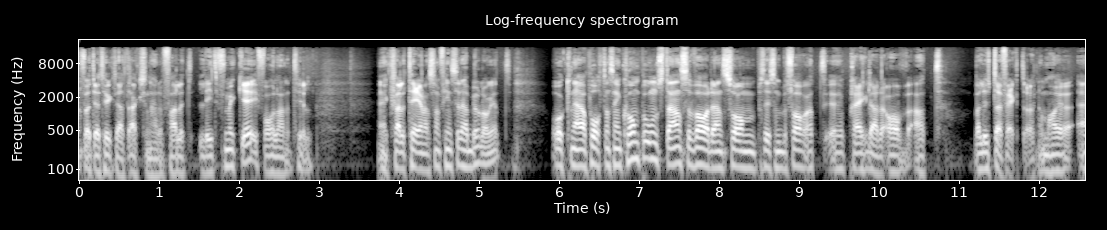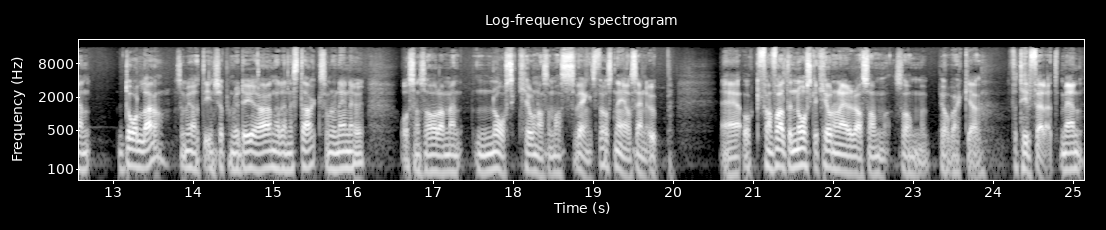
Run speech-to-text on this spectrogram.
För att jag tyckte att aktien hade fallit lite för mycket i förhållande till eh, kvaliteterna som finns i det här bolaget. Och när rapporten sen kom på onsdagen så var den som, precis som befarat, eh, präglad av att valutaeffekter. De har ju en dollar som gör att inköpen blir dyrare när den är stark som den är nu. Och sen så har de en norsk krona som har svängt först ner och sen upp. Eh, och framförallt den norska kronan är det då som, som påverkar för tillfället. Men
